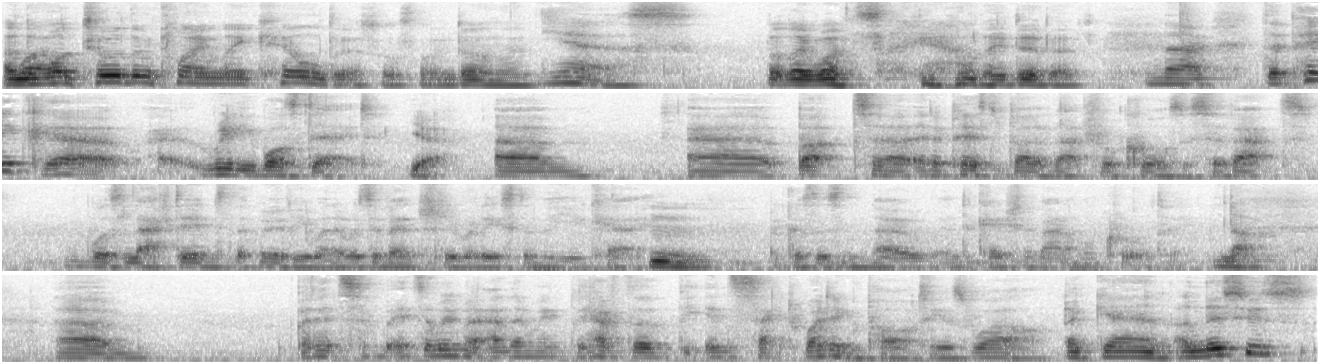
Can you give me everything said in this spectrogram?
And the Well- one, two of them claim they killed it or something, don't they? Yes. But they won't say how they did it. No, the pig uh, really was dead, Yeah. um, uh, but uh, it appears to have died of natural causes. So that was left into the movie when it was eventually released in the UK Hmm. because there's no indication of animal cruelty. No. Um, But it's it's a weird, and then we, we have the the insect wedding party as well. Again, and this is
